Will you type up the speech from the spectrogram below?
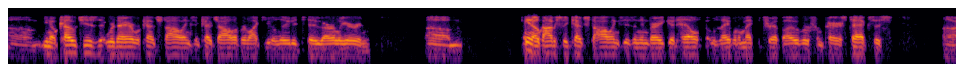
Um, you know, coaches that were there were Coach Stallings and Coach Oliver, like you alluded to earlier, and um, you know, obviously Coach Stallings isn't in very good health, but was able to make the trip over from Paris, Texas. Uh,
